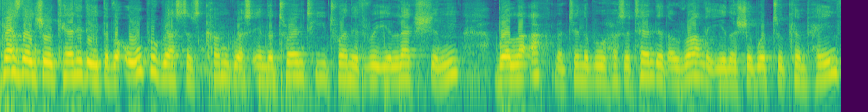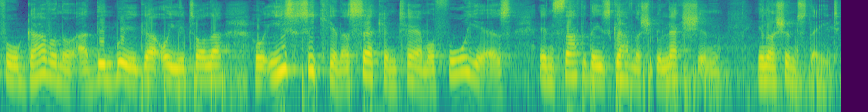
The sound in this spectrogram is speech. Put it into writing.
presidential candidate of the All Progressives Congress in the 2023 election, Bola Ahmed Tinubu, has attended a rally in Osogbo to campaign for Governor Adegboyega Oyetola, who is seeking a second term of four years in Saturday's governorship election in Osun State.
